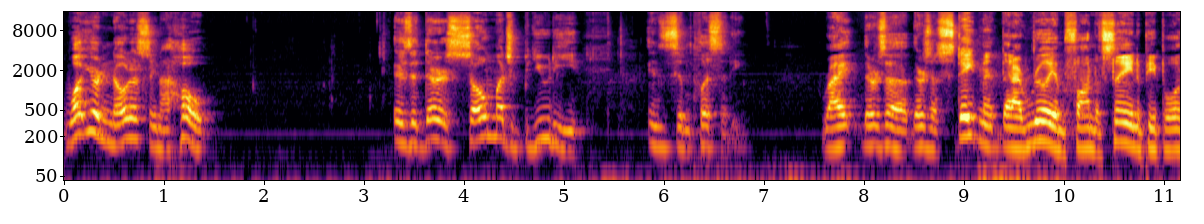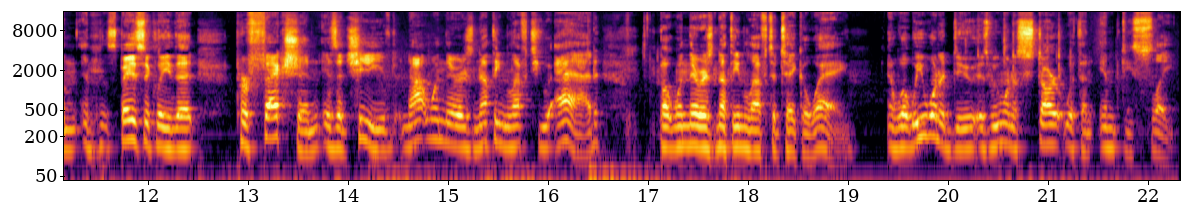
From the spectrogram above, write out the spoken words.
what you're noticing, I hope, is that there is so much beauty in simplicity right there's a there's a statement that i really am fond of saying to people and, and it's basically that perfection is achieved not when there is nothing left to add but when there is nothing left to take away and what we want to do is we want to start with an empty slate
